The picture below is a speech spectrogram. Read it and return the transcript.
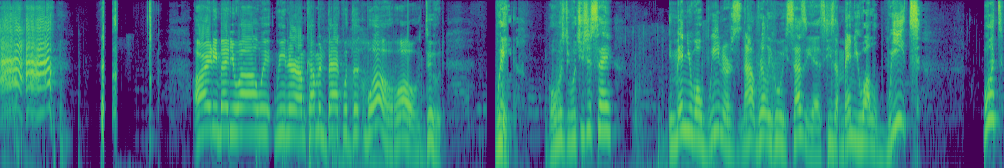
Ah, ah! Alright, Emmanuel we- Wiener, I'm coming back with the. Whoa, whoa, dude. Wait, what was what you just say? Emmanuel Wiener's not really who he says he is. He's Emmanuel Wheat. What?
